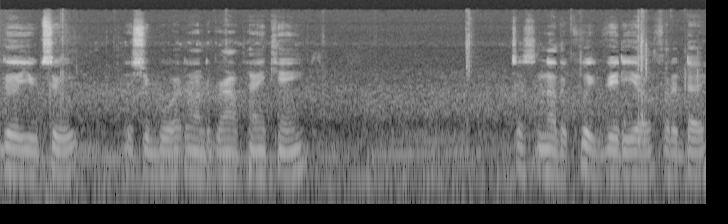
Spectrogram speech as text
Good youtube? It's your boy, the Underground Paint King. Just another quick video for the day.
